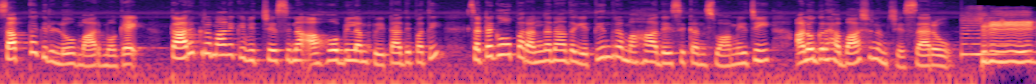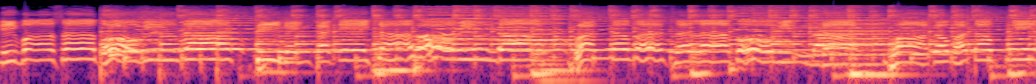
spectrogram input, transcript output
సప్తగిరిలో మార్మోగాయి. కార్యక్రమానికి విచ్చేసిన అహోబిలం పీఠాధిపతి చటగోప రంగనాథ యతీంద్ర మహాదేశికన్ స్వామీజీ అనుగ్రహ భాషణం చేశారు. శ్రీనివాస గోవింద శ్రీ వెంకటేశ గోవింద భక్తవత్సల గోవింద భాగవత ప్రియ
